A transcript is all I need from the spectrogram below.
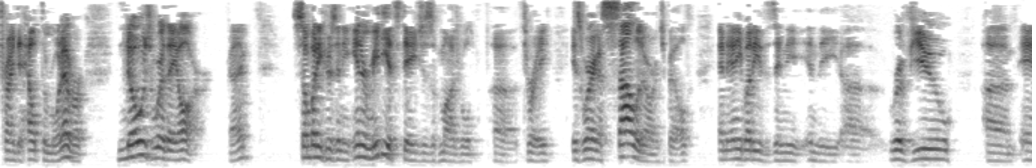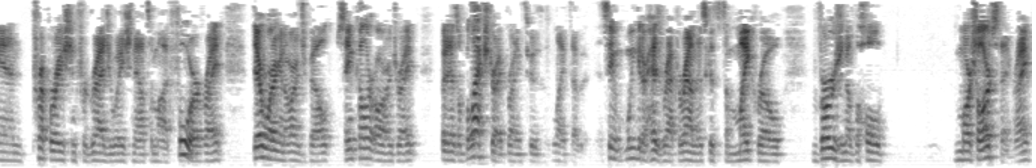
trying to help them or whatever knows where they are. Okay. Somebody who's in the intermediate stages of module uh, three is wearing a solid orange belt and anybody that's in the, in the, uh, review, um, and preparation for graduation out to mod four, right? They're wearing an orange belt, same color orange, right? But it has a black stripe running through the length of it. See, we get our heads wrapped around this because it's a micro version of the whole martial arts thing, right?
